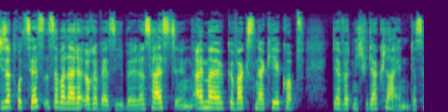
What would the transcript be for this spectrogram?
dieser Prozess ist aber leider irreversibel. Das heißt, ein einmal gewachsener Kehlkopf, der wird nicht wieder klein. Das,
